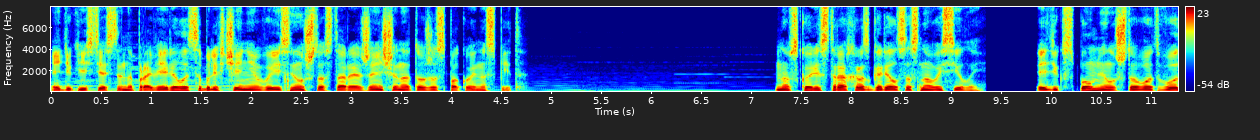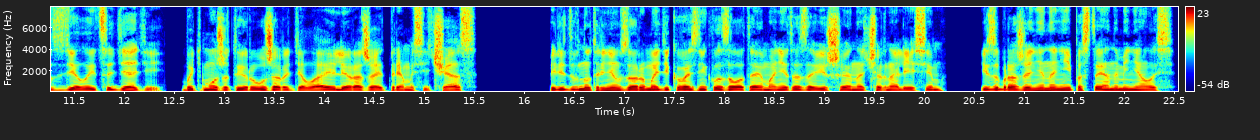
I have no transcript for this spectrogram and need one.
Эдик, естественно, проверил и с облегчением выяснил, что старая женщина тоже спокойно спит. Но вскоре страх разгорелся с новой силой. Эдик вспомнил, что вот-вот сделается дядей. Быть может, Ира уже родила или рожает прямо сейчас. Перед внутренним взором Эдика возникла золотая монета, зависшая над чернолесьем. Изображение на ней постоянно менялось.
